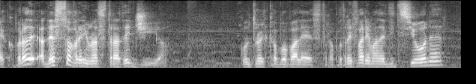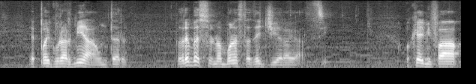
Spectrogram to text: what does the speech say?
Ecco, però adesso avrei una strategia contro il capo palestra. Potrei fare maledizione e poi curarmi Hunter. Potrebbe essere una buona strategia, ragazzi. Ok, mi fa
